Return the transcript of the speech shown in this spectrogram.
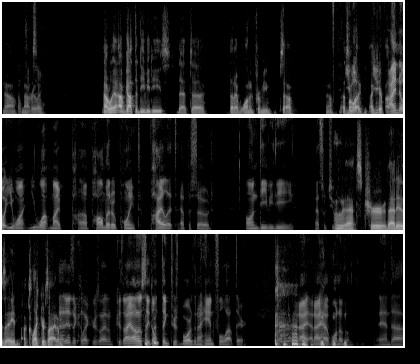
No, don't really. so. Not really. I've got the DVDs that uh, that I've wanted from you. So, you know, that's You all want- I, I you- care about. I know what you want. You want my uh, Palmetto Point pilot episode on DVD. That's what you Oh, that's true. That is a, a collector's item. That is a collector's item because I honestly don't think there's more than a handful out there, and I and I have one of them. And uh,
